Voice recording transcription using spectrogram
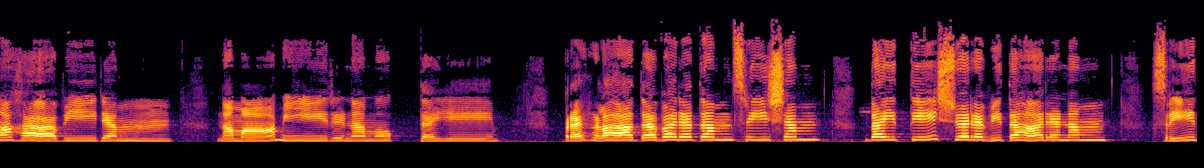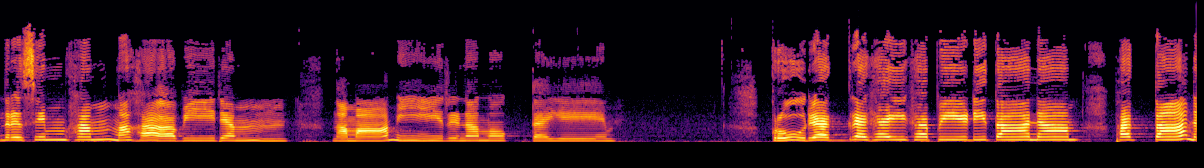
महावीरं नमामीर्णमुक्तये प्रह्लादवरदं श्रीशं दैत्येश्वरवितारणं श्रीनृसिंहं महावीरं नमामीर्णमुक्तये क्रूरग्रहैः पीडितानां भक्तानामभयप्रदं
